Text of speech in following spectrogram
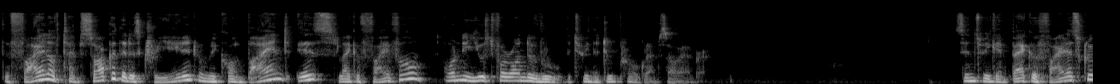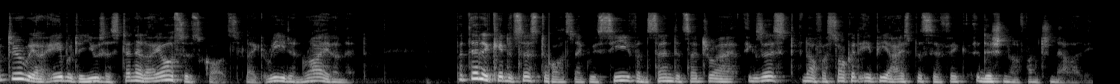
The file of type socket that is created when we call bind is, like a FIFO, only used for rendezvous between the two programs, however. Since we get back a file descriptor, we are able to use a standard IO syscalls, like read and write on it. But dedicated system calls like receive and send, etc. exist and offer socket API-specific additional functionality.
